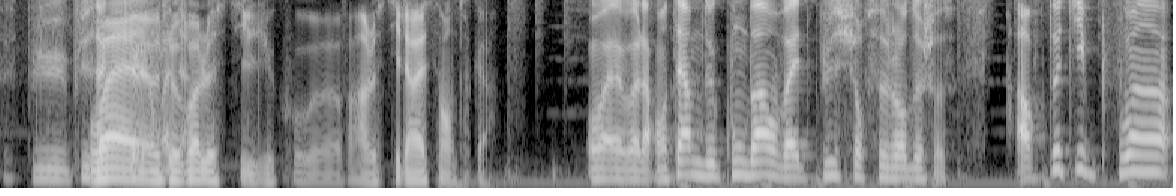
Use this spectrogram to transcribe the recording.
c'est plus, plus ouais, actuel. je vois le style du coup. Enfin, le style récent en tout cas. Ouais, voilà. En termes de combat, on va être plus sur ce genre de choses. Alors, petit point,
